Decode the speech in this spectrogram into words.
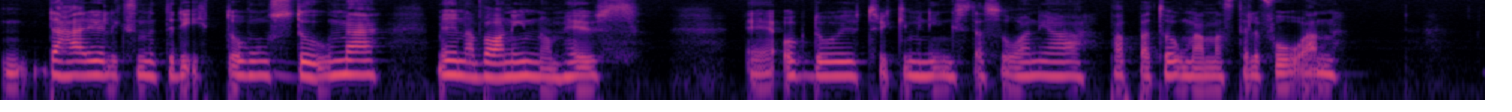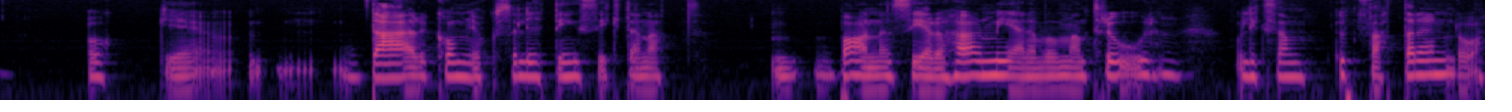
Det här är liksom inte ditt. Och hon stod med mina barn inomhus. Eh, och då uttrycker min yngsta son, ja pappa tog mammas telefon. Och eh, där kom ju också lite insikten att barnen ser och hör mer än vad man tror. Mm. Och liksom uppfattar ändå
